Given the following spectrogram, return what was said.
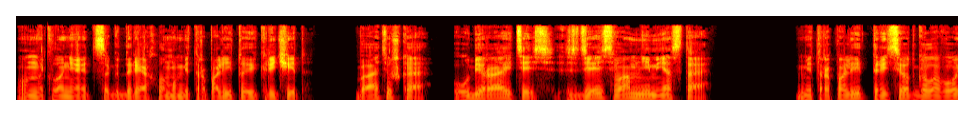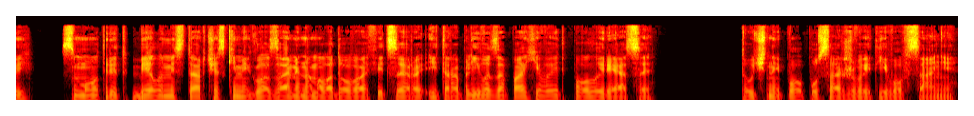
Он наклоняется к дряхлому митрополиту и кричит. «Батюшка, убирайтесь, здесь вам не место!» Митрополит трясет головой, смотрит белыми старческими глазами на молодого офицера и торопливо запахивает полы рясы. Тучный поп усаживает его в сани.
